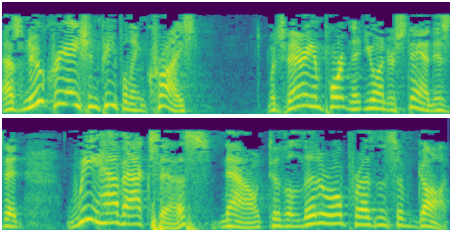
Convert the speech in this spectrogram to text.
as new creation people in Christ, what's very important that you understand is that we have access now to the literal presence of God.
